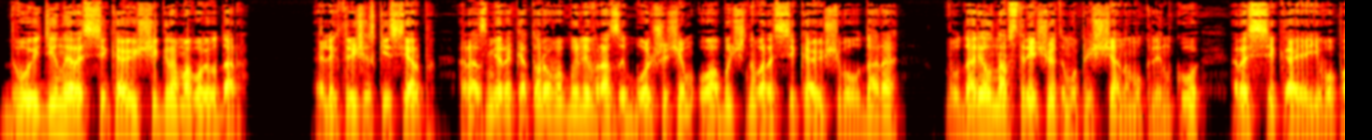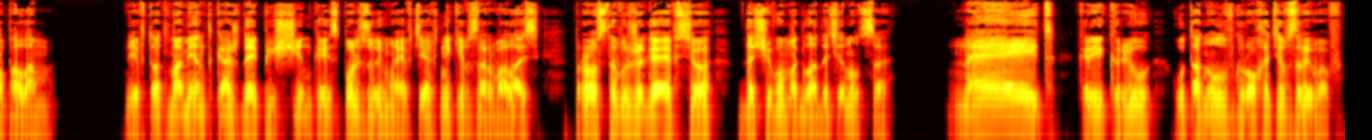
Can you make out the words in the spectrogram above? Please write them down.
Двуединый рассекающий громовой удар. Электрический серп, размеры которого были в разы больше, чем у обычного рассекающего удара, ударил навстречу этому песчаному клинку, рассекая его пополам. И в тот момент каждая песчинка, используемая в технике, взорвалась, просто выжигая все, до чего могла дотянуться. «Нейт!» — крик Рю утонул в грохоте взрывов.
